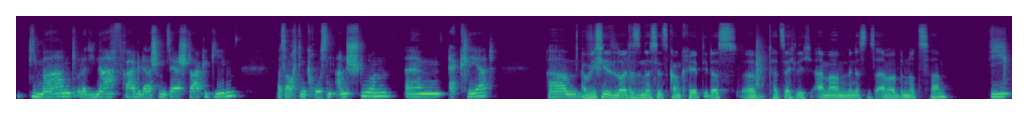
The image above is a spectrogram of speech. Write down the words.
Demand oder die Nachfrage da schon sehr stark gegeben, was auch den großen Ansturm ähm, erklärt. Ähm, Aber wie viele Leute sind das jetzt konkret, die das äh, tatsächlich einmal, mindestens einmal benutzt haben? Die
